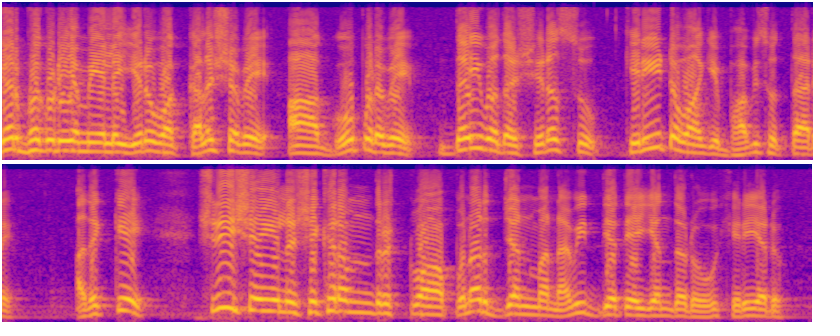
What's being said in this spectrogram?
ಗರ್ಭಗುಡಿಯ ಮೇಲೆ ಇರುವ ಕಲಶವೇ, ಆ ಗೋಪುರವೇ ದೈವದ ಶಿರಸ್ಸು ಕಿರೀಟವಾಗಿ ಭಾವಿಸುತ್ತಾರೆ. ಅದಕ್ಕೆ ಶ್ರೀಶೈಲ ಶಿಖರಂ ದೃಷ್ಟ ಪುನರ್ಜನ್ಮ ನವಿದ್ಯತೆ ಎಂದರು ಹಿರಿಯರು.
